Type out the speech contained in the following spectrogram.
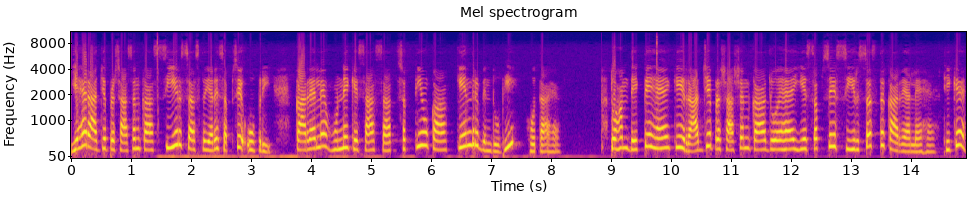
यह राज्य प्रशासन का शीर्षस्थ यानी सबसे ऊपरी कार्यालय होने के साथ साथ शक्तियों का केंद्र बिंदु भी होता है। तो हम देखते हैं कि राज्य प्रशासन का जो है, ये सबसे शीर्षस्थ कार्यालय है, ठीक है?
